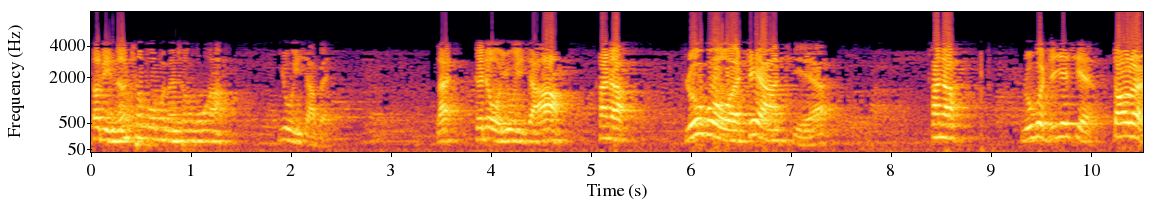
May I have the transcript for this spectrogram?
到底能成功不能成功啊？用一下呗。来，跟着我用一下啊！看着，如果我这样写，看着，如果直接写 dollar，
